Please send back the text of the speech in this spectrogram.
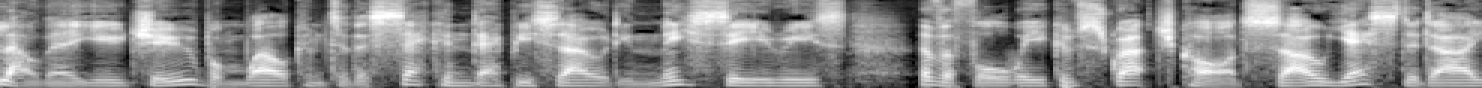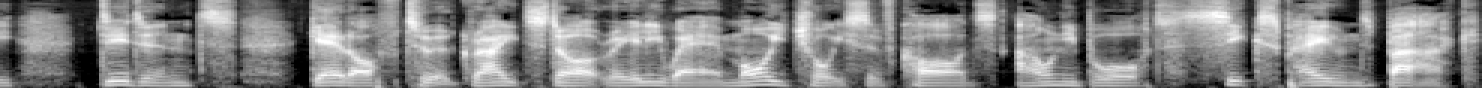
Hello there, YouTube, and welcome to the second episode in this series of a full week of scratch cards. So, yesterday didn't get off to a great start, really, where my choice of cards only brought £6 back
